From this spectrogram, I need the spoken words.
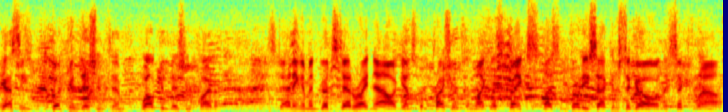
Yes, he's good condition, Tim. Well-conditioned fighter. Standing him in good stead right now against the pressure from Michael Spinks. Less than 30 seconds to go in the sixth round.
